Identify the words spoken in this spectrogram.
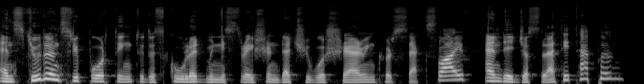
and students reporting to the school administration that she was sharing her sex life, and they just let it happen?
